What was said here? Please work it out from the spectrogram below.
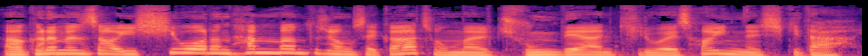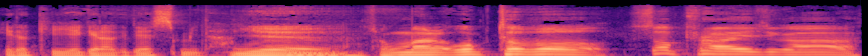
어, 그러면서 이 10월은 한반도 정세가 정말 중대한 기로에 서 있는 시기다 이렇게 얘기를 하기도 했습니다. 예. 정말 October surprise가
